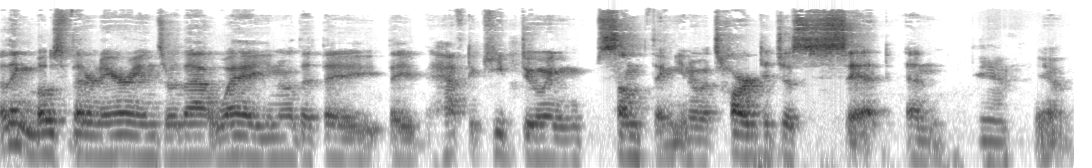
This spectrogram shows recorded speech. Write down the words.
I think most veterinarians are that way, you know, that they, they have to keep doing something, you know, it's hard to just sit and, yeah. you know,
